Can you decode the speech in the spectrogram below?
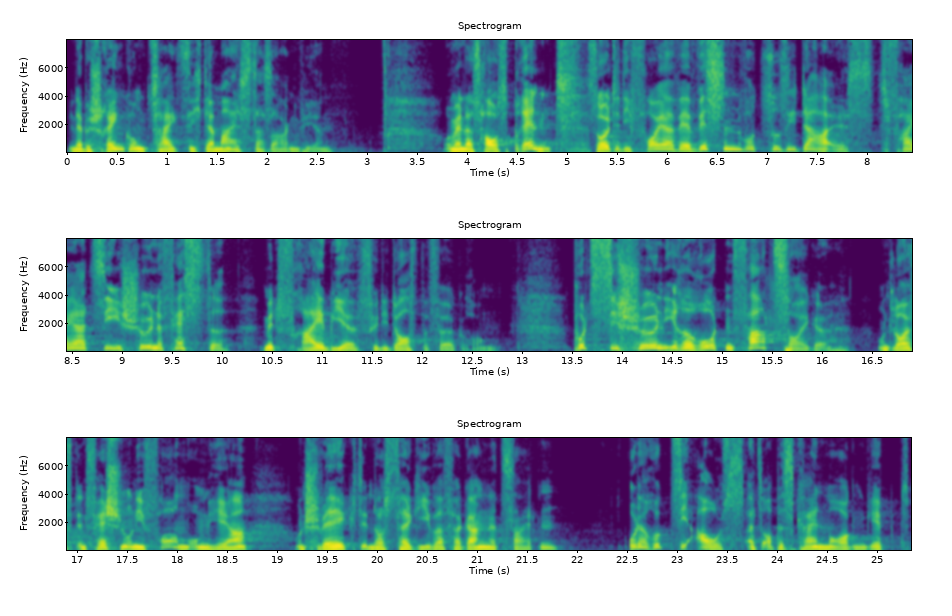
In der Beschränkung zeigt sich der Meister, sagen wir. Und wenn das Haus brennt, sollte die Feuerwehr wissen, wozu sie da ist. Feiert sie schöne Feste mit Freibier für die Dorfbevölkerung. Putzt sie schön ihre roten Fahrzeuge und läuft in Fashion-Uniformen umher und schwelgt in Nostalgie über vergangene Zeiten? Oder rückt sie aus, als ob es keinen Morgen gibt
